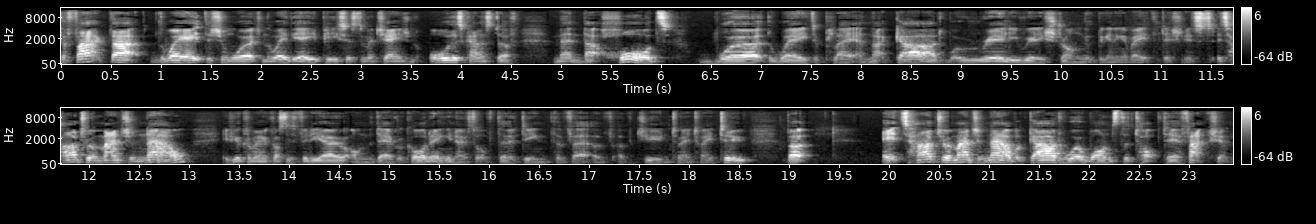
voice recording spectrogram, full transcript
the fact that the way 8th edition worked and the way the AP system had changed and all this kind of stuff meant that hordes were the way to play, and that guard were really, really strong at the beginning of 8th edition. It's, it's hard to imagine now, if you're coming across this video on the day of recording, you know, sort of 13th of, uh, of, of June 2022, but it's hard to imagine now, but Guard were once the top tier faction,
